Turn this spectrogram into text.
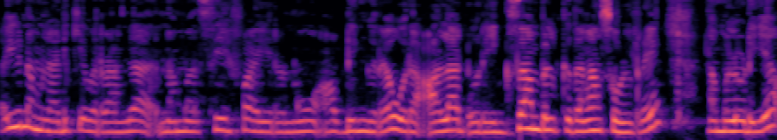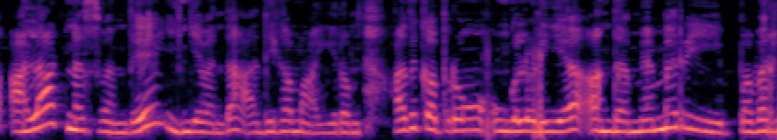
ஐயோ நம்மளை அடிக்க வர்றாங்க. நம்ம சேஃபாகிடணும் அப்படிங்கிற ஒரு அலாட் ஒரு எக்ஸாம்பிளுக்கு தான் நான் சொல்கிறேன் நம்மளுடைய அலாட்னஸ் வந்து இங்கே வந்து அதிகமாகிரும் அதுக்கப்புறம் உங்களுடைய அந்த மெமரி பவர்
